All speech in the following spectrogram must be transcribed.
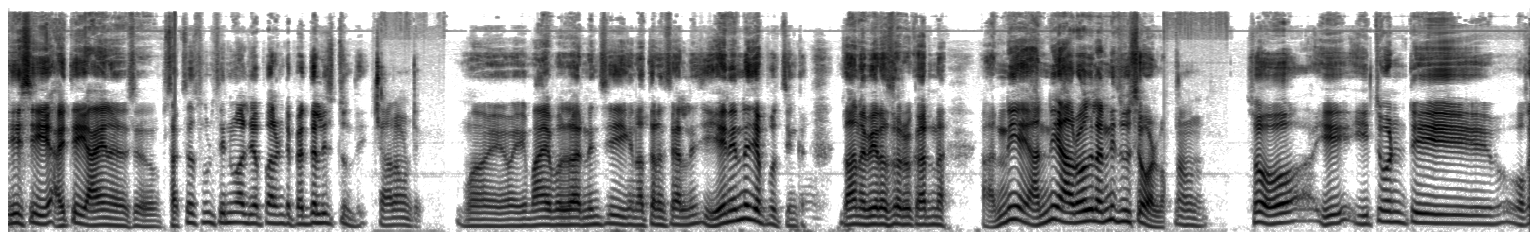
తీసి అయితే ఆయన సక్సెస్ఫుల్ సినిమాలు చెప్పాలంటే పెద్ద లిస్ట్ ఉంది. చాలా ఉంటాయి. మాయబజార్ నుంచి ఇంక నత్తనశాల నుంచి ఏనైనా చెప్పొచ్చు ఇంకా. దాన వీరస్వరు కర్ణ అన్నీ అన్నీ ఆ రోజులు అన్నీ చూసేవాళ్ళం. అవును. సో ఈ ఇటువంటి ఒక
